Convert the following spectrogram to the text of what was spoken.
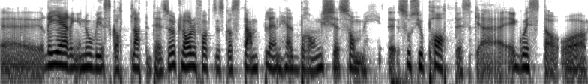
eh, regjeringen nå vil gi skattelette til, så klarer du faktisk å stemple en hel bransje som eh, sosiopatiske egoister og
